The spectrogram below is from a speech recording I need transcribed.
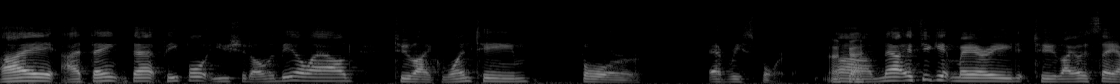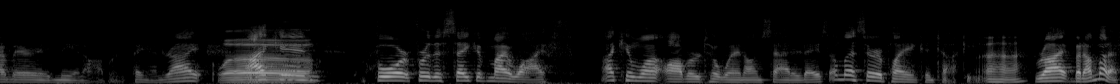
I I think that people you should only be allowed to like one team for every sport. Okay. Um, now, if you get married to like, let's say I married me an Auburn fan, right? Whoa. I can, for for the sake of my wife, I can want Auburn to win on Saturdays unless they're playing Kentucky, Uh huh. right? But I'm not a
